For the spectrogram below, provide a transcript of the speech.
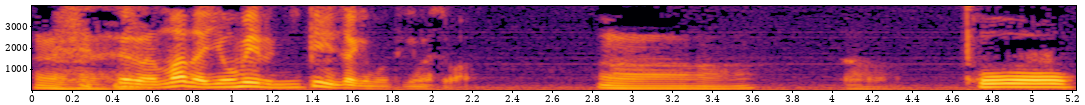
はいはいだからはい。まだ読める2ページだけ持ってきましたわ。ああ。闘、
